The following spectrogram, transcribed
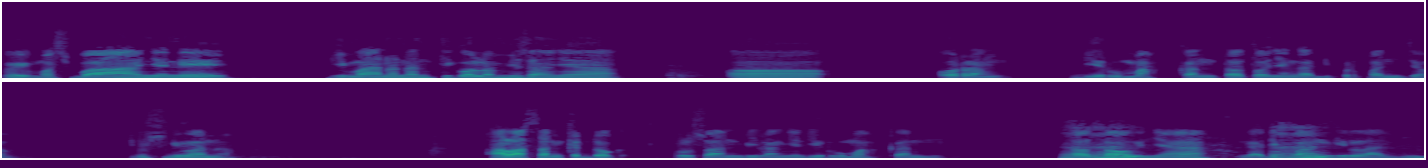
Wih, masih banyak nih. Gimana nanti kalau misalnya eh, orang dirumahkan, tau-taunya nggak diperpanjang? Terus gimana? Alasan kedok perusahaan bilangnya dirumahkan, Mm-mm. tau-taunya nggak dipanggil lagi.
